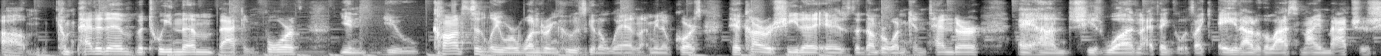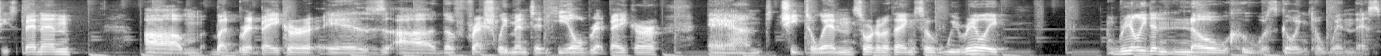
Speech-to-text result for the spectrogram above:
um, competitive between them, back and forth. You you constantly were wondering who's going to win. I mean, of course, Hikaru Shida is the number one contender, and she's won. I think it was like eight out of the last nine matches she's been in. Um, but Britt Baker is uh, the freshly minted heel Britt Baker and cheat to win sort of a thing. So we really, really didn't know who was going to win this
